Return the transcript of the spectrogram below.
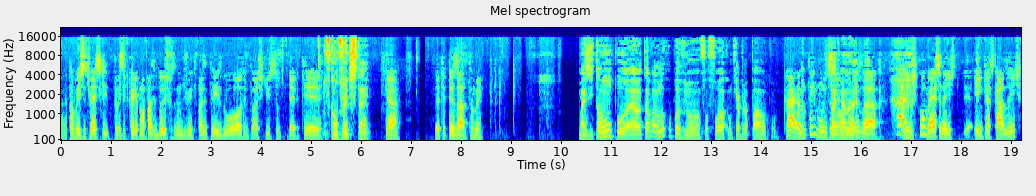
é, talvez você tivesse que. Talvez você ficaria com uma fase 2 fazendo de um jeito e fase 3 do outro, então acho que isso deve ter. Ficou um Frankenstein. É. Deve ter pesado também. Mas então, pô, eu tava louco pra ver uma fofoca, um quebra-pau, pô. Cara, não tem muito Sacanagem. não, lá. Ah, a gente conversa, né? Gente, entre as casas a gente,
